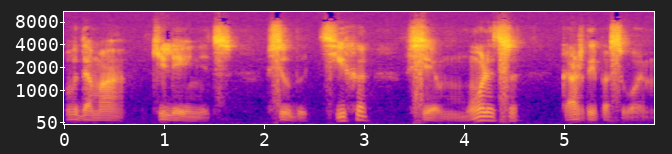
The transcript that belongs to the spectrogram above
в дома келейниц. Всюду тихо, все молятся, каждый по-своему.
